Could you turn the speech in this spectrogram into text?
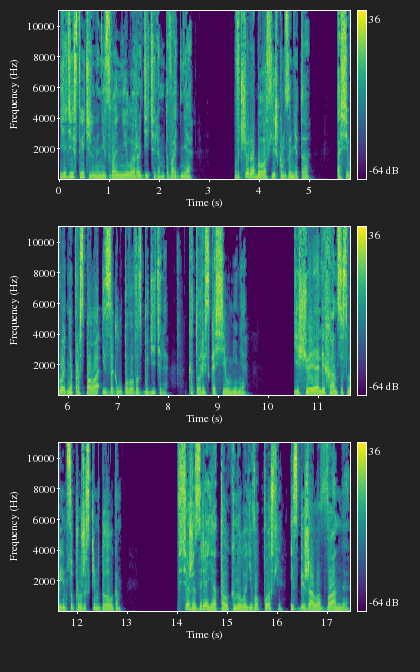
Я действительно не звонила родителям два дня. Вчера была слишком занята, а сегодня проспала из-за глупого возбудителя, который скосил меня. Еще и Алихан со своим супружеским долгом. Все же зря я оттолкнула его после и сбежала в ванную.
